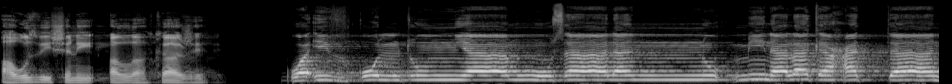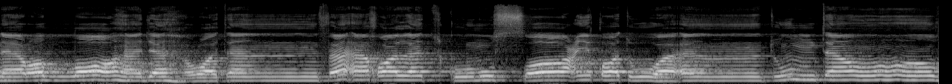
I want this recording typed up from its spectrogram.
A uzvišeni Allah kaže وَإِذْ قُلْتُمْ يَا مُوسَى لَن نُؤْمِنَ لَكَ حَتَّى نَرَى اللَّهَ جَهْرَةً فَأَخَذَتْكُمُ الصَّاعِقَةُ وَأَنْتُمْ تَنْظُرُونَ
